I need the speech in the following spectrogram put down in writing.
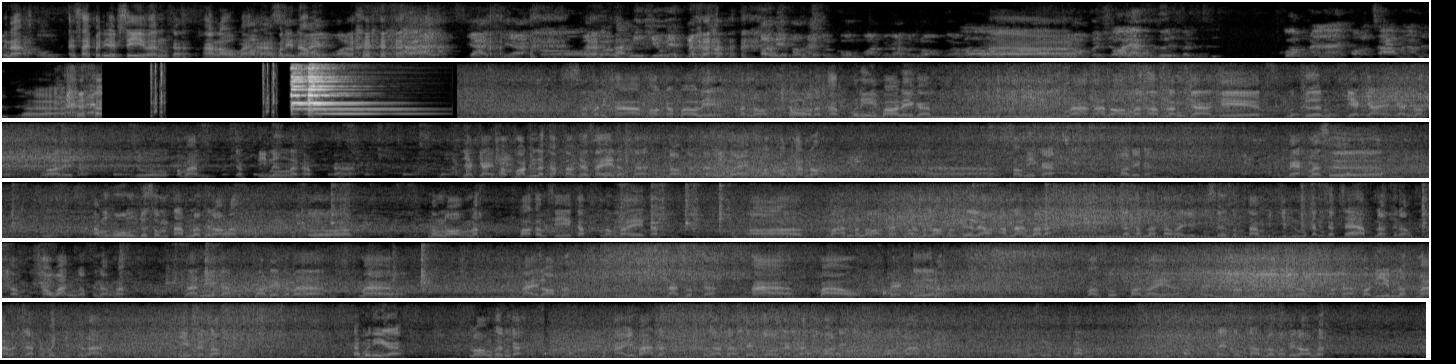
นี่นะไอ้ไส้เป็นเอฟซีเพิ่นก็พาเรามาหาบริณน้ย่าเสียโอ้ ตอนมีคิวเนี่ยตอนนี้ต้องให้คนคมวันเวลามันรอว่าโอ้ำเออน้องเป็นก็แล้วเมื่อคืนเป็นควงอะไรข้อรักษามันเอาหนึ่งคืน เออสวัสดีครับพ่อกับเบ้าเล่บ้านนอกคือเก่านะครับมื้อนี้เบ้าเล่กับ มาหาน้องนะครับ หลังจากที่เมื่อคืนแยกย้ายกันเนาะเบ้าเล่ก็ อยู่ประมาณเกับปีหนึ่งนะครับก็อยากใหญ่พักผ่อนนะครับตามใจใช้เนาะก็น้องกับแม่มีเมื่อยก็พักผ่อนกันเนาะเอ่อเช้านี้ก็บ้านเล่ก็แวะมาซื้อตำฮงหรือสมตำเนาะพี่น้องเนาะตัวน้องๆเนาะบ้าคำสีกับน้องน้อยกับเอ่อบ้านมันนอกนะบ้านมันนอกมันตื่นแล้วอาบน้ำแล้วแหละ นะครับเนาะแต่ว่าจะซื้อสมตำไปกินกันแซ่บๆเนาะพี่น้องสมตำชาววังเนาะพี่น้องเนาะร้านนี้ก็ตอนเด็กก็มามาหลายรอบเนาะล่าสุดก็ผ้าเบาแบกคือเนาะเบาวซุกเบาวน้อยน่ะไอ้บาซุกนะพี่น้องแล้วก็บาดีมเนาะมาเนาะพี่น้องก็มากินที่ร้านพี่เพิ่อนเนาะแต่มื้อนี้ก็น้องเพิ่อนก็ขายอยู่บ้านนะเพิ่งอาบน้ำแต่งตัวกันนะพอดีออกมาพอดีสิมาซื้อสมตำ ได้สมตำเนาะพี่น้องนะ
